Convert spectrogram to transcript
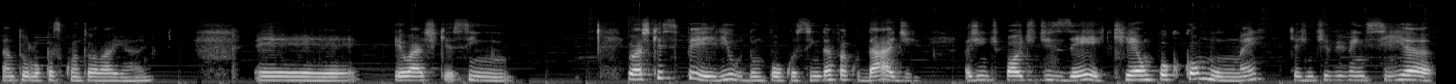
tanto o Lucas quanto a Laiane. É, eu acho que, assim, eu acho que esse período um pouco assim da faculdade, a gente pode dizer que é um pouco comum, né? Que a gente vivencia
